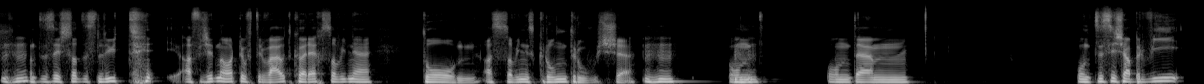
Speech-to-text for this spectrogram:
Mhm. Und das ist so, dass Leute an verschiedenen Orten auf der Welt hören echt so wie einen Ton, also so wie ein Grundrauschen. Mhm. Und, und, ähm, und das ist aber wie,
